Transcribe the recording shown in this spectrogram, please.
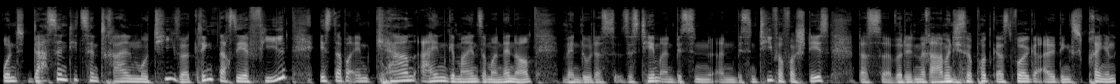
Und das sind die zentralen Motive. Klingt nach sehr viel, ist aber im Kern ein gemeinsamer Nenner, wenn du das System ein bisschen, ein bisschen tiefer verstehst. Das äh, würde den Rahmen dieser Podcast-Folge allerdings sprengen.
